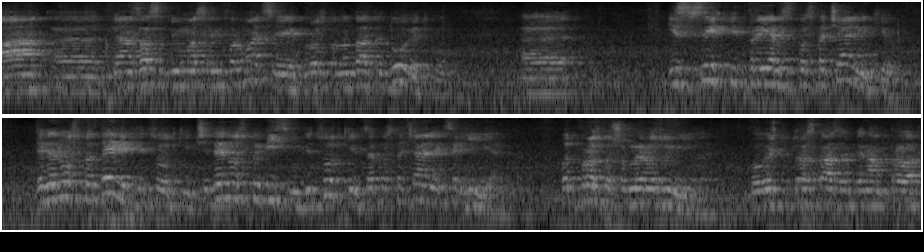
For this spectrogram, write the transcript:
А е, для засобів масової інформації просто надати довідку. Е, із всіх підприємств-постачальників 99% чи 98% це постачальник Сергія. От просто, щоб ми розуміли. Бо ви ж тут розказуєте нам про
